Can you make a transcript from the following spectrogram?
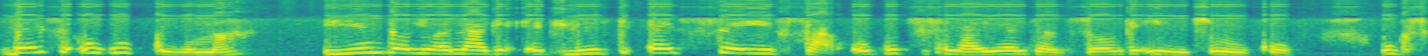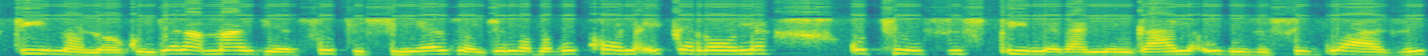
Bese ukugquma yinto yona ke at least esafer ukuthi singayenza zonke izinsuku ukuskima lokho. Njengamanje futhi siyezwa njengoba kukhona icorona kuthiwe sistime kaningana ukuze sikwazi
